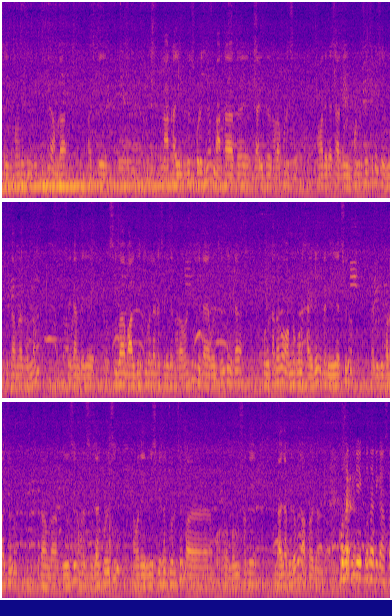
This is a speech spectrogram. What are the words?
সেই ইনফরমেশনের ভিত্তিতে আমরা আজকে নাকা ইন্ট্রোডিউস করেছিলাম। নাকাতে গাড়িতে ধরা পড়েছে। আমাদের কাছে আগে ইনফরমেশন ছিল, সেই ভিত্তিতে আমরা ধরলাম। সেখান থেকে শিবা বালবিকি বলে একটা ছেলেকে ধরা হয়েছে সেটা বলছিল যে এটা কলকাতা বা অন্য কোনো সাইডে এটা নিয়ে যাচ্ছিল বিক্রি করার জন্য। সেটা আমরা পেয়েছি আমরা সিজার করেছি আমাদের ইনভেস্টিগেশন চলছে বা ভবিষ্যতে যা যা বেরোবে আপনারা জানবেন। কোথা থেকে কোথা থেকে আসা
